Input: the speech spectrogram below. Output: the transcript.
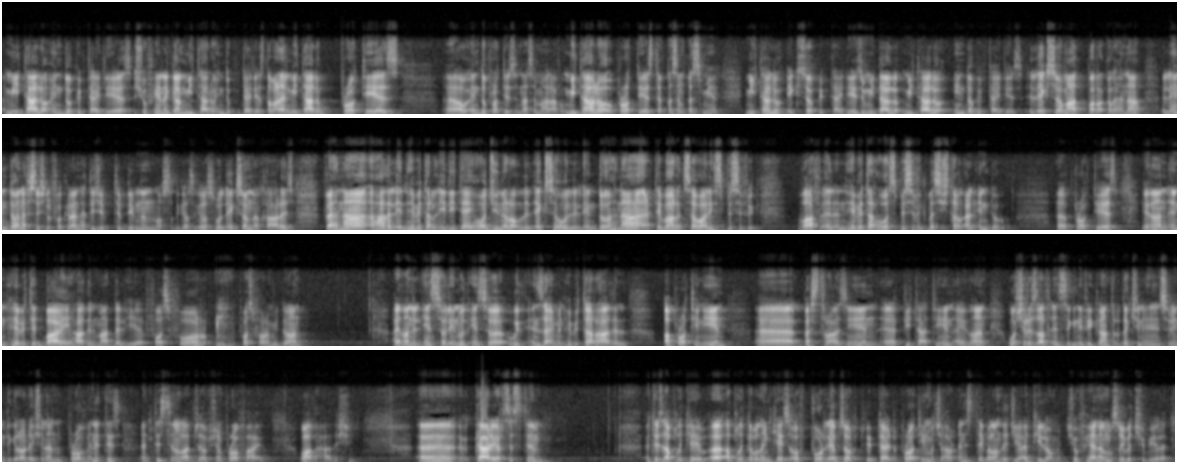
metalloendopeptidase شوف هنا قال metalloendopeptidase طبعا ال metalloprotease آه، أو endoprotease الناس سماها العفو metalloprotease تنقسم قسمين. metalloexopeptidase و metallo metalloendopeptidase ال exo ما تطرق له هنا ال endo نفس الفكرة إنها تجي تبدي من النص تقصقص وال exo من الخارج. فهنا هذا الإنهبيتر الاي دي تي هو جنرال للإكسو وللإندو. هنا اعتبار سوالي سبيسيفيك ضاف الانهبيتر هو سبيسيفيك بس يشتغل على الإندو بروتيز اذا inhibited by هذه المادة اللي هي فوسفور فوسفوراميدون أيضا الإنسولين with enzyme inhibitor هذا الابروتينين باسترازين بيتاتين أيضا which result in significant reduction in insulin degradation and improve in its intestinal absorption profile. واضح هذا الشيء. carrier system. It is applicable, uh, applicable in case of poorly absorbed peptide protein which are unstable on the GIT lumen. شوف هنا المصيبة الكبيرة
